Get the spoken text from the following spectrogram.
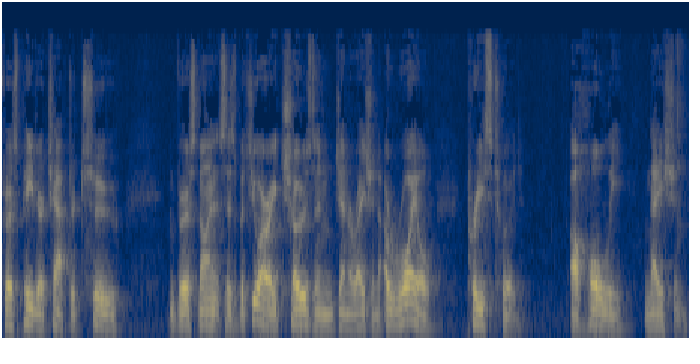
1 Peter chapter 2 in verse 9 it says, But you are a chosen generation, a royal priesthood, a holy nation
